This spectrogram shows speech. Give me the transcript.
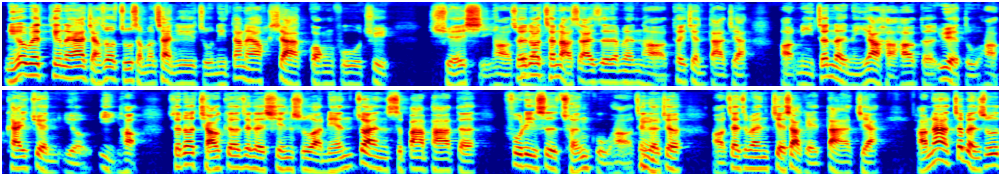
你会不会听人家讲说煮什么菜你就去煮？你当然要下功夫去学习哈。所以说对陈老师还是在那边哈推荐大家，好，你真的你要好好的阅读哈，开卷有益哈。所以说乔哥这个新书啊，年赚十八趴的复利式存股哈，这个嗯就哦在这边介绍给大家。好，那这本书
